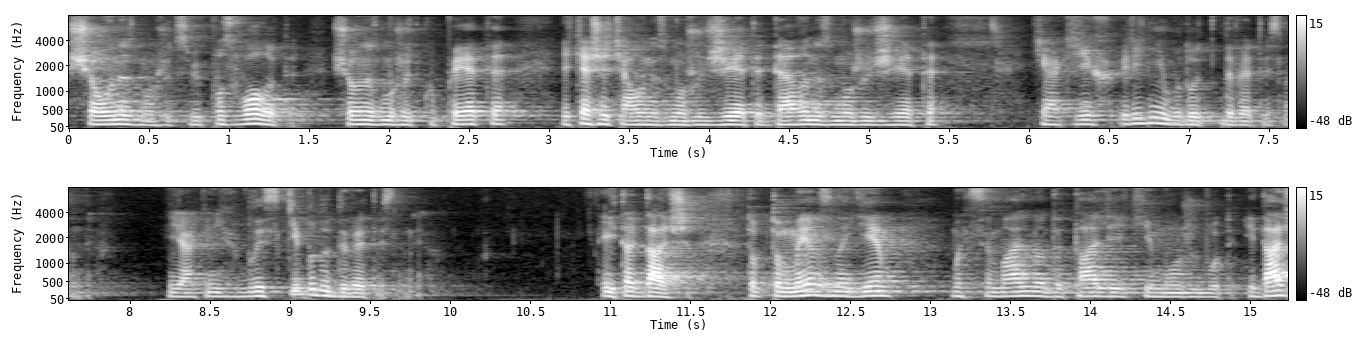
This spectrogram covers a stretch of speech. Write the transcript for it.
що вони зможуть собі дозволити, що вони зможуть купити, яке життя вони зможуть жити, де вони зможуть жити, як їх рідні будуть дивитись на них, як їх близькі будуть дивитись на них. І так далі. Тобто ми взнаємо максимально деталі, які можуть бути. І далі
